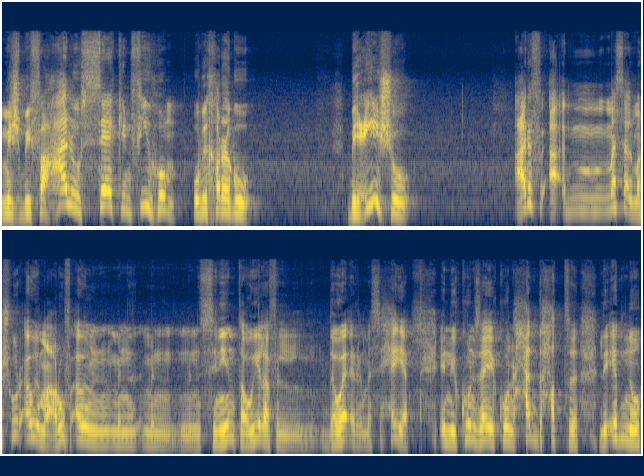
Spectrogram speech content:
مش بيفعلوا الساكن فيهم وبيخرجوه بيعيشوا عارف مثل مشهور قوي معروف قوي من من من من سنين طويلة في الدوائر المسيحية إن يكون زي يكون حد حط لابنه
